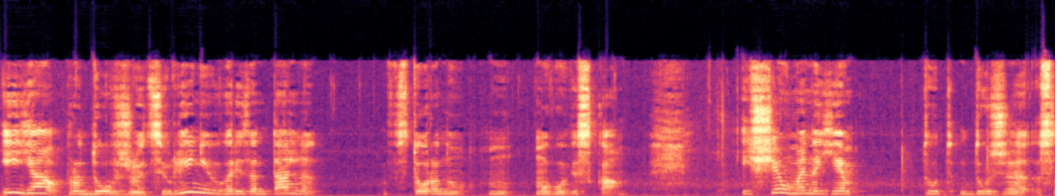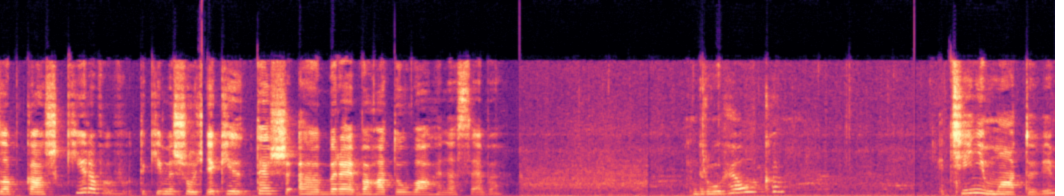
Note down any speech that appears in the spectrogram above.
І я продовжую цю лінію горизонтально в сторону мого візка. І ще у мене є Тут дуже слабка шкіра, такий мішочок, який теж е, бере багато уваги на себе. Друге око. Тіні матові.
